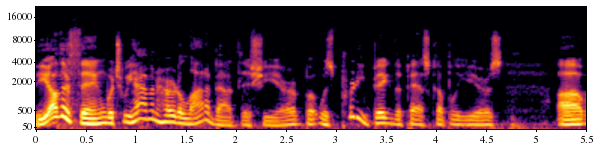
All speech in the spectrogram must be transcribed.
The other thing, which we haven't heard a lot about this year, but was pretty big the past couple of years, uh,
